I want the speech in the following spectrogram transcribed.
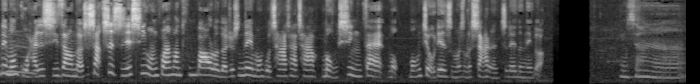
内蒙古还是西藏的，是上是直接新闻官方通报了的，就是内蒙古叉叉叉某姓在某某酒店什么什么杀人之类的那个。好吓人啊。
